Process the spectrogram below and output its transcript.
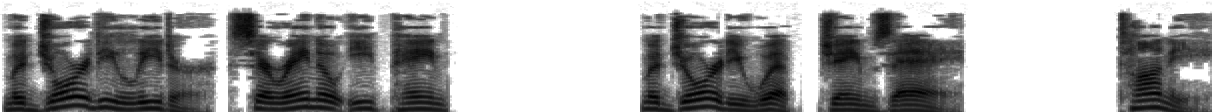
Majority Leader, Sereno E. Payne Majority Whip, James A. Tawney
